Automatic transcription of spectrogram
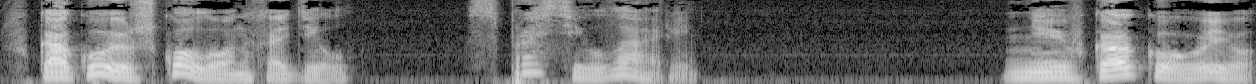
«В какую школу он ходил?» — спросил Ларри. «Ни в какую.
